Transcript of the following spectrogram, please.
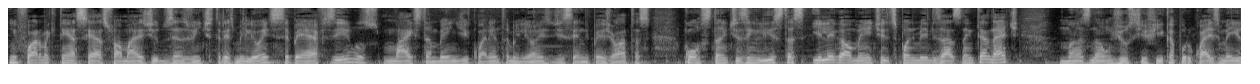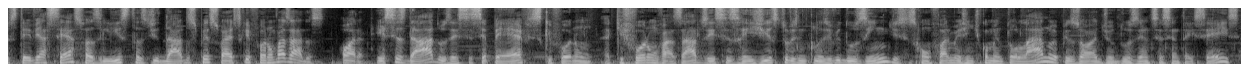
informa que tem acesso a mais de 223 milhões de CPFs e os mais também de 40 milhões de CNPJs constantes em listas ilegalmente disponibilizadas na internet, mas não justifica por quais meios teve acesso às listas de dados pessoais que foram vazadas. Ora, esses dados, esses CPFs que foram, eh, que foram vazados, esses registros, inclusive dos índices, conforme a gente comentou lá no episódio 266,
